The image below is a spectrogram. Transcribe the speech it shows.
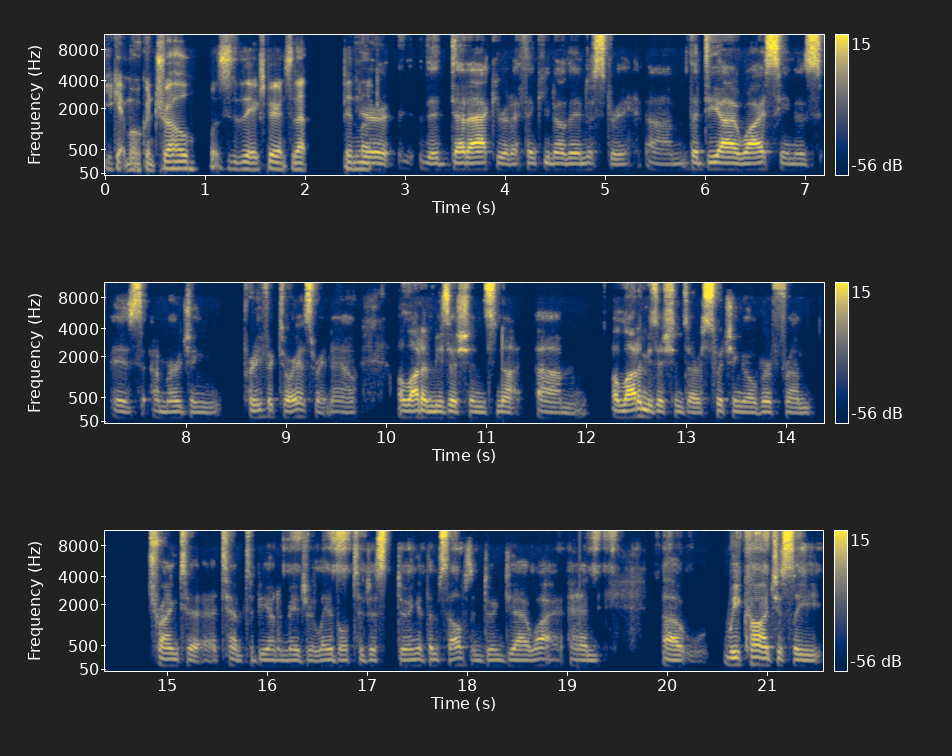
you get more control. What's the experience of that been You're dead accurate. I think you know the industry. Um, the diy scene is is emerging pretty victorious right now. A lot of musicians not um, a lot of musicians are switching over from trying to attempt to be on a major label to just doing it themselves and doing diy and uh, we consciously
